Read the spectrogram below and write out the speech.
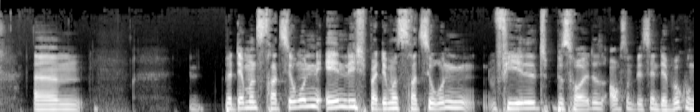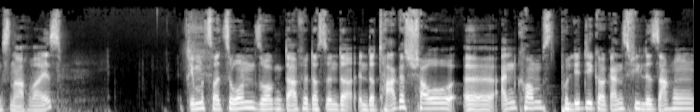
ähm, bei Demonstrationen ähnlich, bei Demonstrationen fehlt bis heute auch so ein bisschen der Wirkungsnachweis. Demonstrationen sorgen dafür, dass du in der, in der Tagesschau äh, ankommst, Politiker ganz viele Sachen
